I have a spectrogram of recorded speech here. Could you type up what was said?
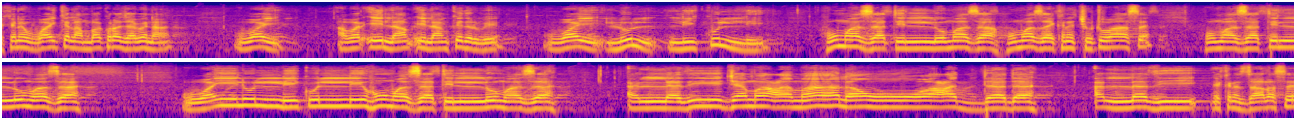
এখানে ওয়াইকে লম্বা করা যাবে না ওয়াই আবার এই লাম এই লামকে ধরবে ওয়াই লুল লিকুল্লি হুমাজা তিল্লুমাজা হুমাজা এখানে ছোটো আছে হুমাজা তিল্লুমাজা ওয়াইলুল লিকুল্লি হুমাজা তিল্লুমাজা الذي جمع مالا وعدده الذي এখানে জাল আছে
